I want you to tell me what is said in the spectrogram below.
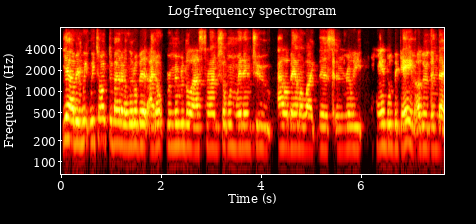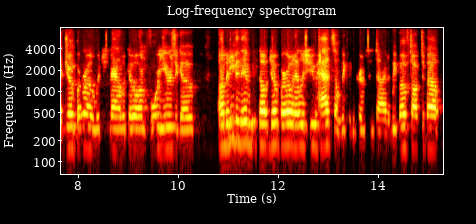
Yeah, I mean, we, we talked about it a little bit. I don't remember the last time someone went into Alabama like this and really handled the game, other than that Joe Burrow, which now would go on four years ago. Um, but even then, we thought Joe Burrow and LSU had something for the Crimson Tide. We both talked about –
